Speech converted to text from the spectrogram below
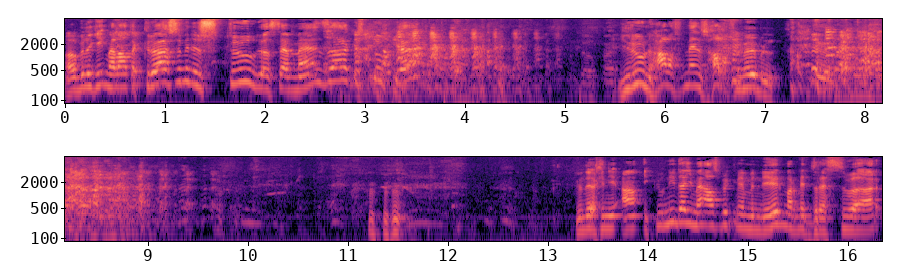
Maar wil ik mij laten kruisen met een stoel? Dat zijn mijn zaken, toch, ja? Jeroen, half mens, half meubel. Ik wil, niet aan, niet dat je mij aanspreekt met meneer, maar met dressoir.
